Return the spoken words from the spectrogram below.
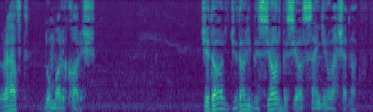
رفت دنبال کارش. جدال جدالی بسیار بسیار سنگین و وحشتناک بود.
